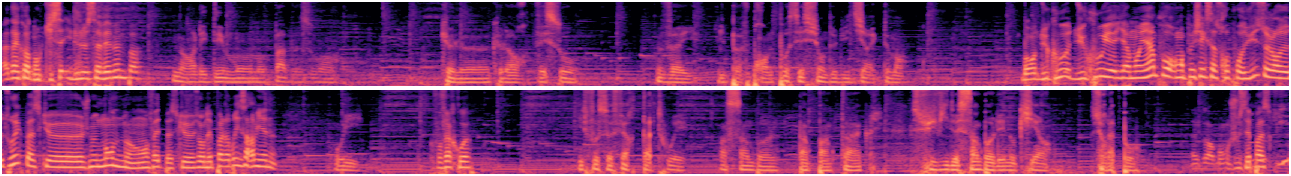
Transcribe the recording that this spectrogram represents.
Ah d'accord, donc il, le savait même pas. Non, les démons n'ont pas besoin que, le, que leur vaisseau veuille. Ils peuvent prendre possession de lui directement. Bon, du coup, du coup, il y, a moyen pour empêcher que ça se reproduise ce genre de truc? Parce que je me demande en fait parce que on n'est pas à l'abri que ça revienne. Oui, Faut faire quoi? Il faut se faire tatouer un symbole d'un pentacle suivi de symboles énochiens sur la peau. D'accord, bon, je sais pas ce qui.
